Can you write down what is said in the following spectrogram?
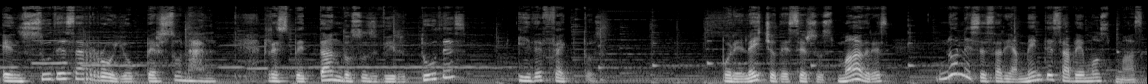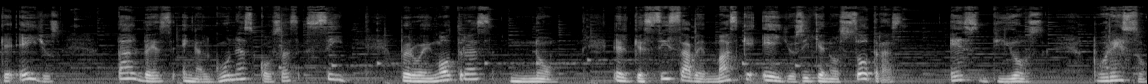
en su desarrollo personal, respetando sus virtudes y defectos por el hecho de ser sus madres, no necesariamente sabemos más que ellos. Tal vez en algunas cosas sí, pero en otras no. El que sí sabe más que ellos y que nosotras es Dios. Por eso,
